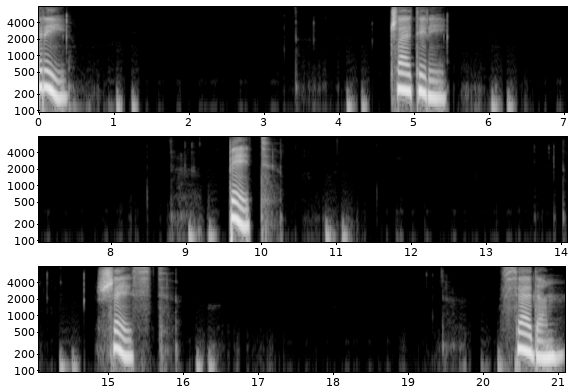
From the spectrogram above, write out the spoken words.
Tri. Četiri. Pet. Šest. Sedam.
